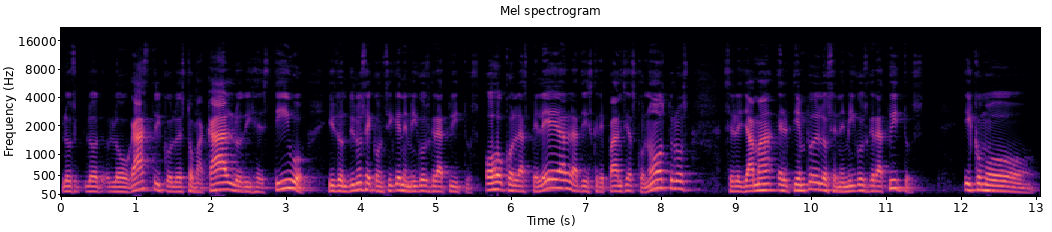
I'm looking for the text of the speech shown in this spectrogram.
lo, gástrico, lo estomacal, lo digestivo y donde uno se consigue enemigos gratuitos. Ojo con las peleas, las discrepancias con otros, se le llama el tiempo de los enemigos gratuitos. Y como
